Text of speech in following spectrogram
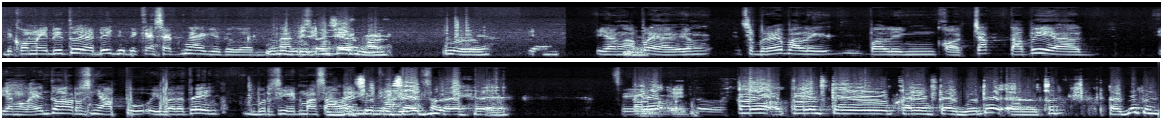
di, di komedi tuh ya dia jadi kesetnya gitu kan nah di sini yang yeah. yang yang apa ya yang sebenarnya paling paling kocak tapi ya yang lain tuh harus nyapu ibaratnya bersihin masalah bisa ditinggalin aja sama ya. Kalau-. Kalau kalau tahu kalau tahu gue tuh eh, kan kalau gue pernah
